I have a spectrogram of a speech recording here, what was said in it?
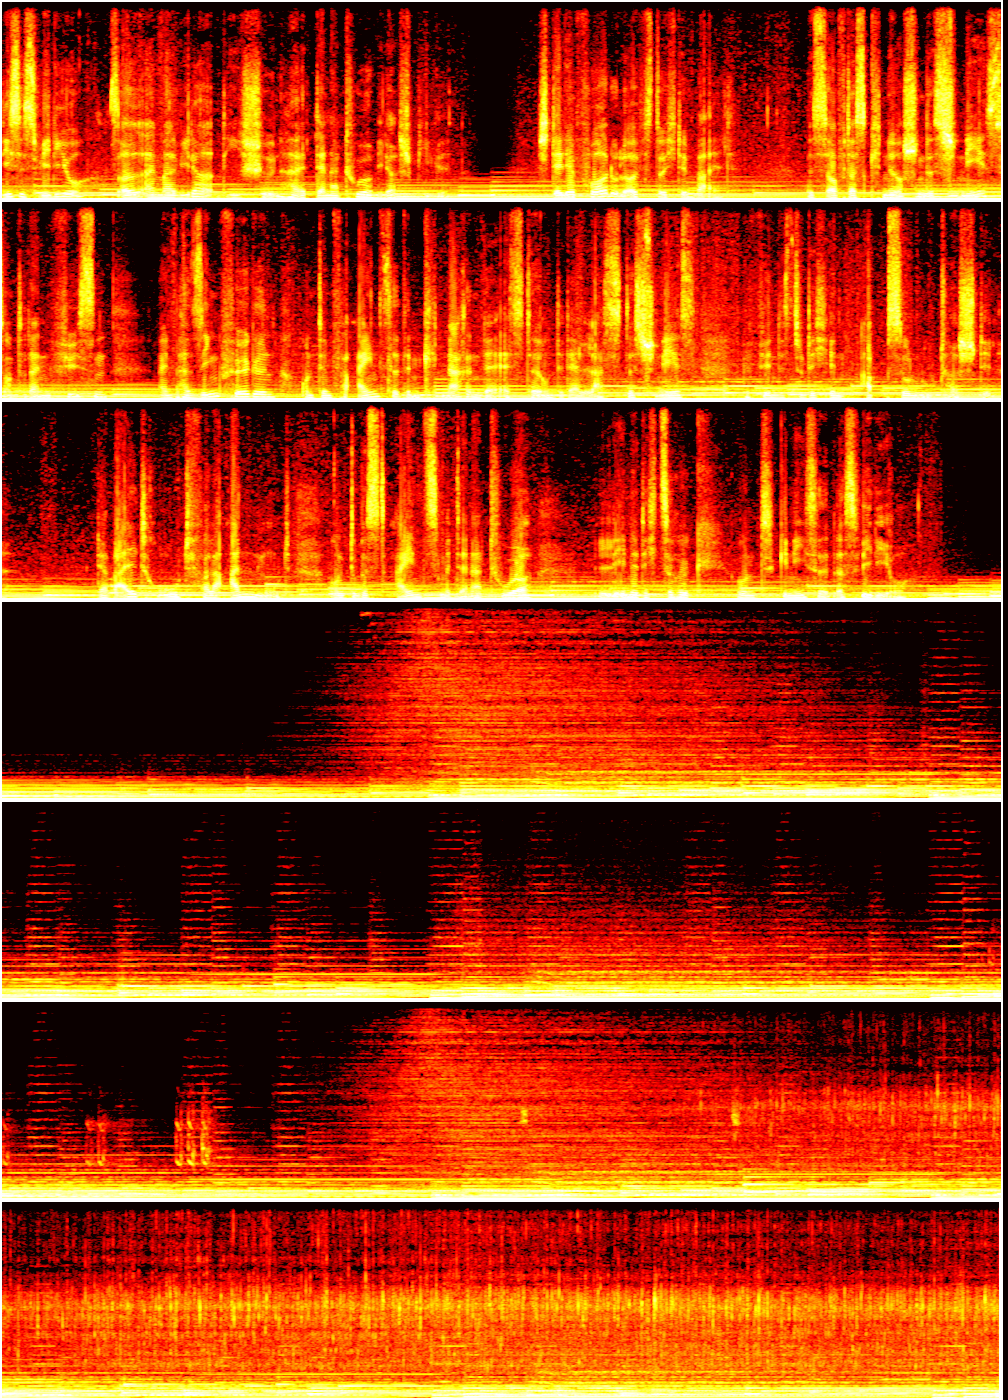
Dieses Video soll einmal wieder die Schönheit der Natur widerspiegeln. Stell dir vor, du läufst durch den Wald. Bis auf das Knirschen des Schnees unter deinen Füßen, ein paar Singvögeln und dem vereinzelten Knarren der Äste unter der Last des Schnees befindest du dich in absoluter Stille. Der Wald ruht voller Anmut und du bist eins mit der Natur. Lehne dich zurück und genieße das Video. Música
